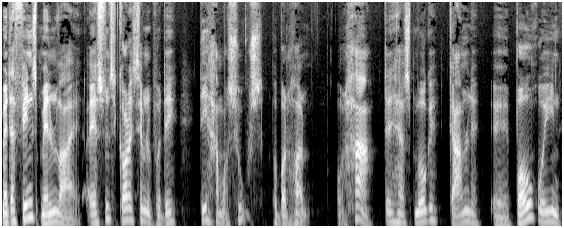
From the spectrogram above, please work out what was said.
Men der findes mellemveje, og jeg synes et godt eksempel på det, det er Hammershus på Bornholm, hvor man har den her smukke, gamle øh, borgruin,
